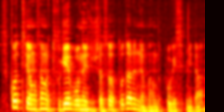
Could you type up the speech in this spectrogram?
스쿼트 영상을 두 개 보내주셔서 또 다른 영상도 보겠습니다.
